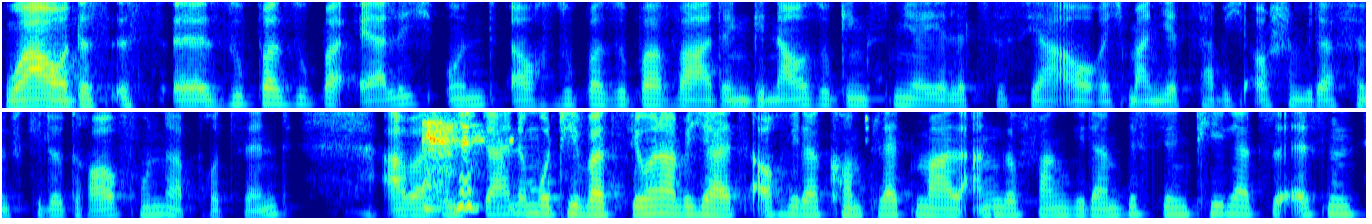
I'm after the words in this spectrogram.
Wow, das ist äh, super, super ehrlich und auch super, super wahr, denn genauso ging es mir ja letztes Jahr auch. Ich meine, jetzt habe ich auch schon wieder fünf Kilo drauf, 100 Prozent. Aber durch deine Motivation habe ich ja jetzt auch wieder komplett mal angefangen, wieder ein bisschen cleaner zu essen.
